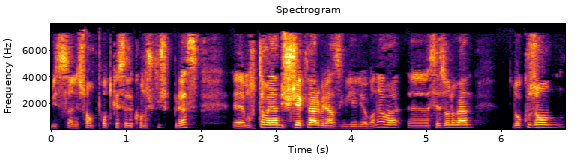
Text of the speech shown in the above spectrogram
Biz hani son podcast'te de konuşmuştuk biraz. E, muhtemelen düşecekler biraz gibi geliyor bana ama e, sezonu ben 9-10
